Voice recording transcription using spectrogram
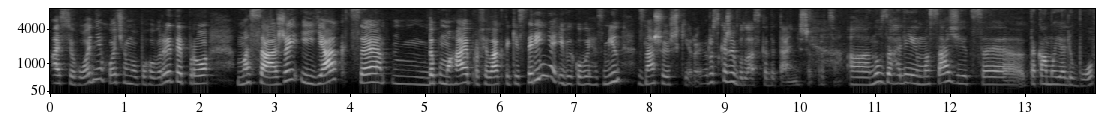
А сьогодні хочемо поговорити про масажі і як це м, допомагає профілактики старіння і вікових змін з нашою шкірою. Розкажи, будь ласка, детальніше про це. А, ну, взагалі, масажі це така моя любов.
